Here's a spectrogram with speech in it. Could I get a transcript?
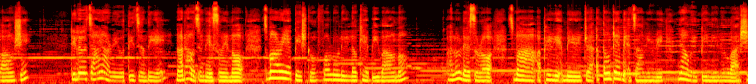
ပါအောင်ရှင်။ဒီလိုကြားရတွေကိုသိကျင်သေးတယ်။နားထောင်ခြင်းနေဆိုရင်တော့ကျမတို့ရဲ့ page ကို follow လေးလုပ်ခဲ့ပေးပါအောင်နော်။ ဘာလို့လဲဆိုတော့ကျမအဖေတွေအမေတွေအတွက်အသုံးတဲ့မဲ့အကြောင်းလေးတွေမျှဝေပေးနေလို့ပါရှင်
